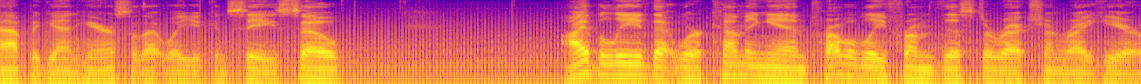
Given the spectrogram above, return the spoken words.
Map again here so that way you can see. So I believe that we're coming in probably from this direction right here.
